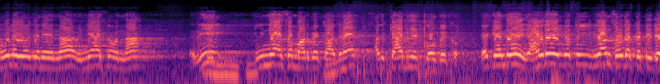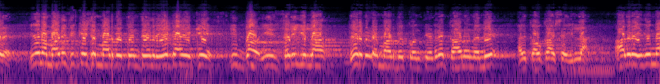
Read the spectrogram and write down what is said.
ಮೂಲ ಯೋಜನೆಯನ್ನ, ವಿನ್ಯಾಸವನ್ನ ರೀ ವಿನ್ಯಾಸ ಮಾಡಬೇಕಾದ್ರೆ ಅದು ಕ್ಯಾಬಿನೆಟ್ ಹೋಗ್ಬೇಕು. ಯಾಕೆಂದ್ರೆ ಯಾವುದೇ ಇವತ್ತು ಈ ವಿಧಾನಸೌಧ ಕಟ್ಟಿದ್ದೇವೆ. ಇದನ್ನ ಮಾಡಿಫಿಕೇಶನ್ ಮಾಡಬೇಕು ಅಂತ ಹೇಳಿದ್ರೆ ಏಕಾಏಕಿ ಈ ಸರಿಗಿಲ್ಲ, ಬೇರೆ ಬೇರೆ ಮಾಡಬೇಕು ಅಂತ ಹೇಳಿದ್ರೆ ಕಾನೂನಲ್ಲಿ ಅದಕ್ಕೆ ಅವಕಾಶ ಇಲ್ಲ. ಆದ್ರೆ ಇದನ್ನ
